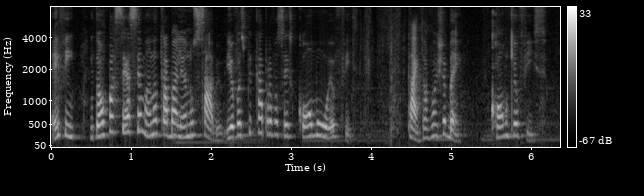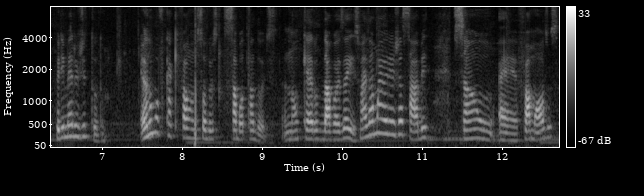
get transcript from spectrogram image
Enfim, então eu passei a semana trabalhando o sábio. E eu vou explicar para vocês como eu fiz. Tá, então veja bem. Como que eu fiz? Primeiro de tudo, eu não vou ficar aqui falando sobre os sabotadores. Eu não quero dar voz a isso. Mas a maioria já sabe, são é, famosos.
